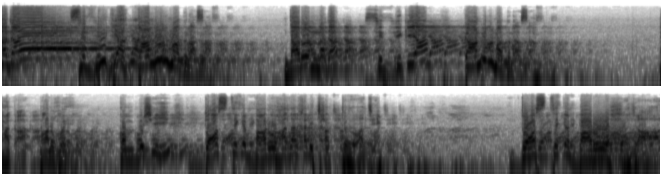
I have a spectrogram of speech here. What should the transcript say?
নাজাত সিদ্দিকিয়া কামিল মাদ্রাসা। দারুণ নাজাত, সিদ্দিকিয়া কামিল মাদ্রাসা। ঢাকা পার হয়ে কম বেশি দশ থেকে বারো হাজার খালি ছাত্র আছে। দশ থেকে বারো হাজার।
